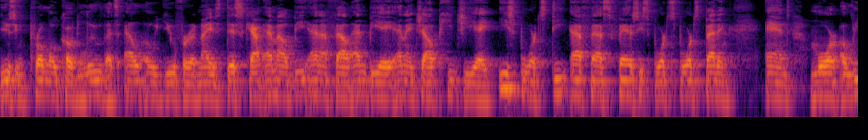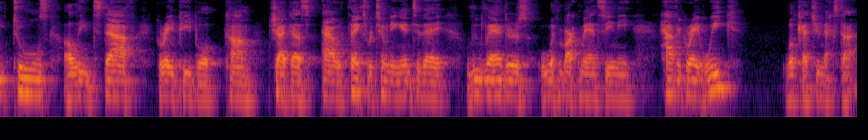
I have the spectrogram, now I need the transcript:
using promo code LOU, that's L O U, for a nice discount. MLB, NFL, NBA, NHL, PGA, esports, DFS, fantasy sports, sports betting and more elite tools, elite staff, great people. Come check us out. Thanks for tuning in today. Lou Landers with Mark Mancini. Have a great week. We'll catch you next time.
